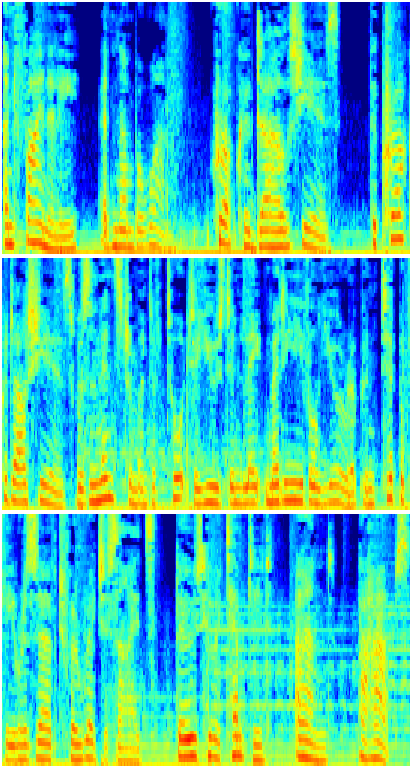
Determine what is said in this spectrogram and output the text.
And finally, at number 1, crocodile shears. The crocodile shears was an instrument of torture used in late medieval Europe and typically reserved for regicides, those who attempted, and, perhaps,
